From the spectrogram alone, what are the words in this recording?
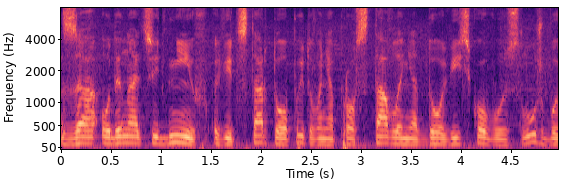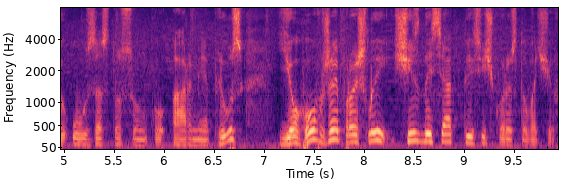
За 11 днів від старту опитування про ставлення до військової служби у застосунку Армія Плюс його вже пройшли 60 тисяч користувачів.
